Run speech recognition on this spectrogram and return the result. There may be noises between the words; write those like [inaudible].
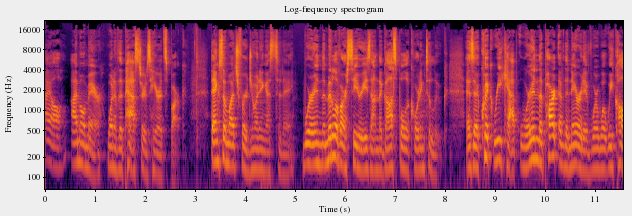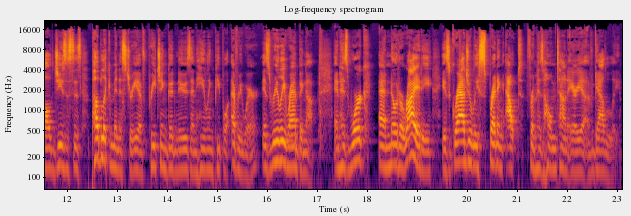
Hi, all. I'm Omer, one of the pastors here at Spark. Thanks so much for joining us today. We're in the middle of our series on the Gospel according to Luke. As a quick recap, we're in the part of the narrative where what we call Jesus' public ministry of preaching good news and healing people everywhere is really ramping up, and his work and notoriety is gradually spreading out from his hometown area of Galilee.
